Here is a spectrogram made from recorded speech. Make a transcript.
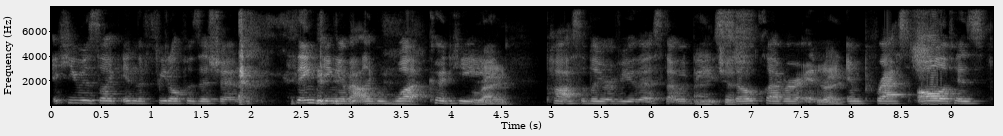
he was like in the fetal position, thinking about like what could he Right. possibly review this that would be just- so clever and Right. impress all of his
